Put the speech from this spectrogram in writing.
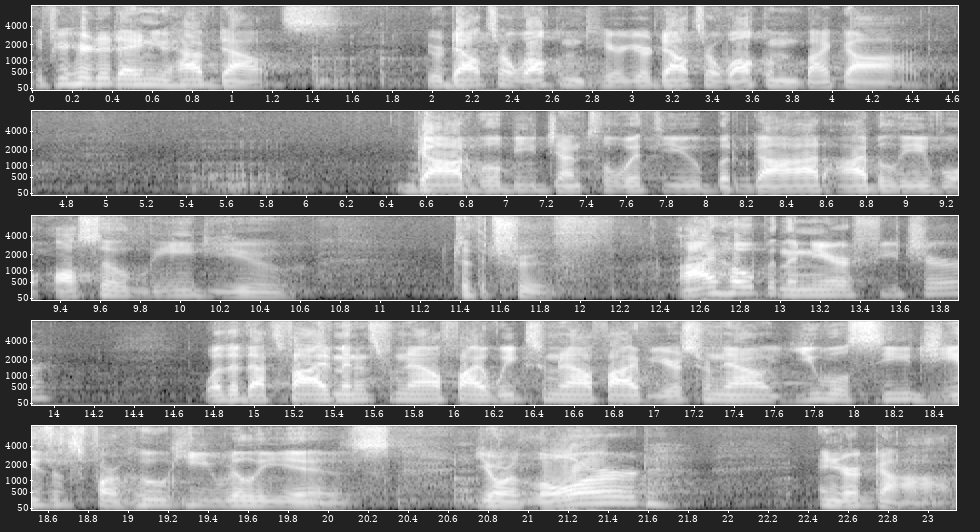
If you're here today and you have doubts, your doubts are welcomed here. Your doubts are welcomed by God. God will be gentle with you, but God, I believe, will also lead you to the truth. I hope in the near future, whether that's five minutes from now, five weeks from now, five years from now, you will see Jesus for who he really is your Lord and your God.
